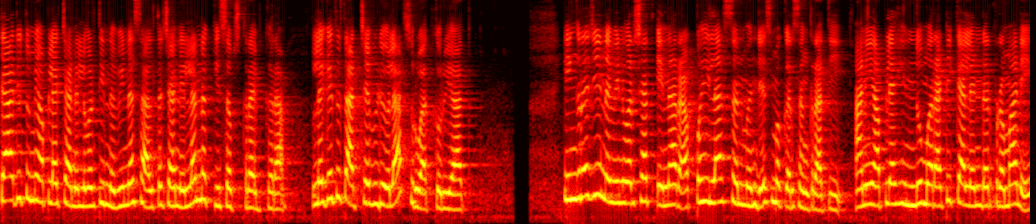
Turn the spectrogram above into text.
त्याआधी तुम्ही आपल्या चॅनेलवरती नवीन असाल तर चॅनेलला नक्की सबस्क्राईब करा. लगेचच आजच्या व्हिडिओला सुरुवात करूयात. इंग्रजी नवीन वर्षात येणारा पहिला सण म्हणजेच मकर संक्रांती आणि आपल्या हिंदू मराठी कॅलेंडरप्रमाणे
